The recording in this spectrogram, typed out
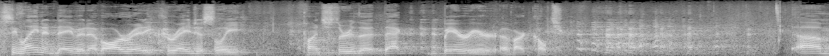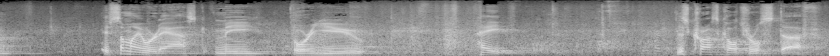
See, Lane and David have already courageously punched through the, that barrier of our culture. Um, if somebody were to ask me or you, hey, this cross cultural stuff,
